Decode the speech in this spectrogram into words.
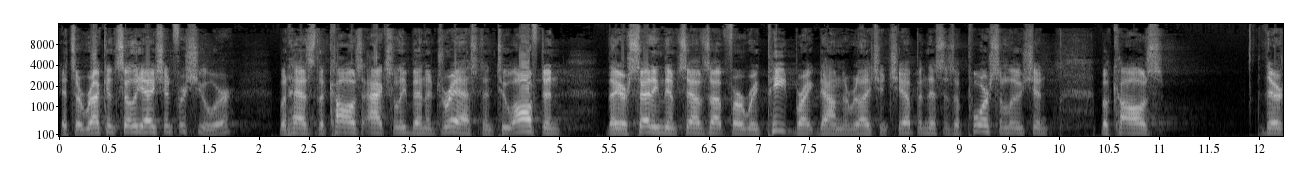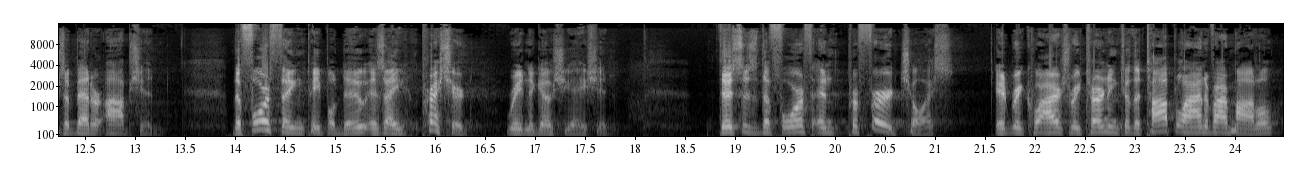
It's a reconciliation for sure, but has the cause actually been addressed? And too often, they are setting themselves up for a repeat breakdown in the relationship, and this is a poor solution because there's a better option. The fourth thing people do is a pressured renegotiation. This is the fourth and preferred choice. It requires returning to the top line of our model,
